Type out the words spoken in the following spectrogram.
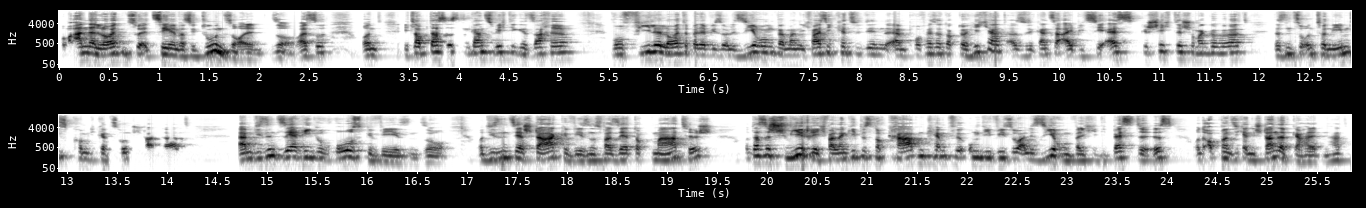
um anderen Leuten zu erzählen, was sie tun sollen. So, weißt du? Und ich glaube, das ist eine ganz wichtige Sache, wo viele Leute bei der Visualisierung, wenn man, ich weiß nicht, kennst du den ähm, Professor Dr. Hichert, also die ganze IBCS-Geschichte schon mal gehört? Das sind so Unternehmenskommunikationsstandards. Ähm, die sind sehr rigoros gewesen, so. Und die sind sehr stark gewesen. Es war sehr dogmatisch. Und das ist schwierig, weil dann gibt es noch Grabenkämpfe um die Visualisierung, welche die beste ist und ob man sich an den Standard gehalten hat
